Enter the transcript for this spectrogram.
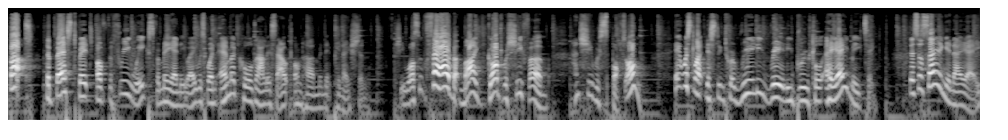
But the best bit of the three weeks, for me anyway, was when Emma called Alice out on her manipulation. She wasn't fair, but my God was she firm. And she was spot on. It was like listening to a really, really brutal AA meeting. There's a saying in AA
